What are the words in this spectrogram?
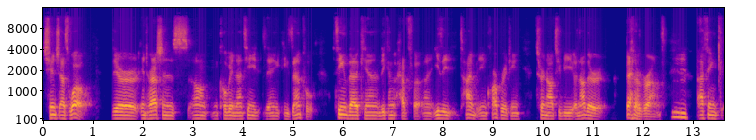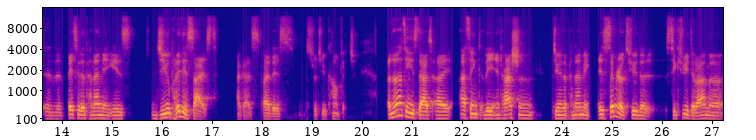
change as well. Their interactions on COVID-19 is an example. Thing that can they can have an easy time incorporating turn out to be another battleground. Mm-hmm. I think uh, the, basically the pandemic is geopoliticized, I guess, by this strategic conflict. Another thing is that I, I think the interaction during the pandemic is similar to the security dilemma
